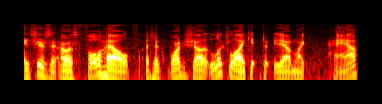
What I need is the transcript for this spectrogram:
mean, seriously, I was full health. I took one shot. It looked like it took me down like half.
